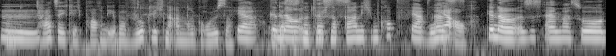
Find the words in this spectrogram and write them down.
Hm. Und tatsächlich brauchen die aber wirklich eine andere Größe. ja, Und genau. das ist und natürlich das noch ist- gar nicht im Kopf. Ja, Woher auch? Genau, es ist einfach so,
